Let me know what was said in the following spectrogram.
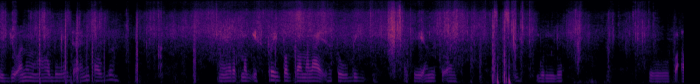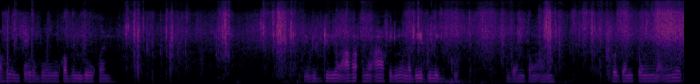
medyo ano mga kabukod ano tawag doon? Mahirap mag-spray pagka malayo sa tubig. Kasi ano to ay bundok. So paahon puro kabundukan. Video yung, yung akin yung nadidilig ko. Gantong ano pag gantong mainit.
